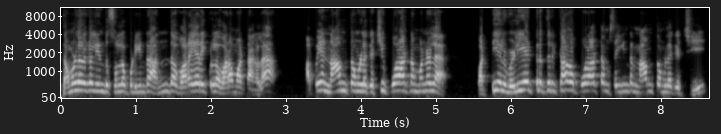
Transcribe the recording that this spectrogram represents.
தமிழர்கள் என்று சொல்லப்படுகின்ற அந்த வரையறைக்குள்ள வரமாட்டாங்களா? அப்ப ஏன் நாம் தமிழர் கட்சி போராட்டம் பண்ணல? பட்டியல் வெளியேற்றத்திற்காக போராட்டம் செய்கின்ற நாம் தமிழர் கட்சி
